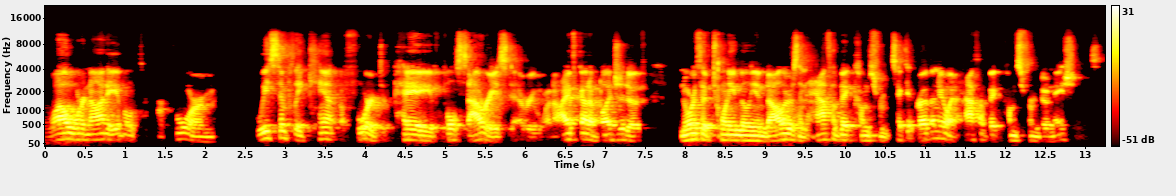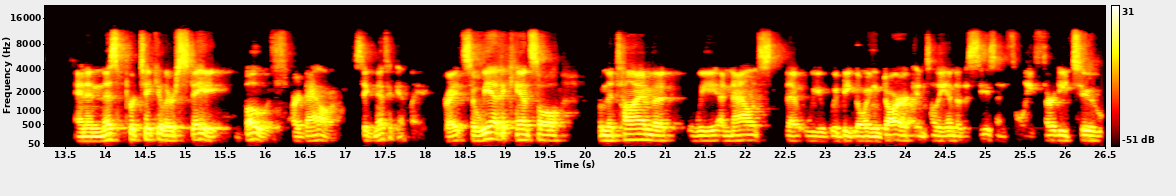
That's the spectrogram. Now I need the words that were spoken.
While we're not able to perform, we simply can't afford to pay full salaries to everyone. I've got a budget of north of $20 million, and half of it comes from ticket revenue and half of it comes from donations. And in this particular state, both are down significantly, right? So we had to cancel from the time that we announced that we would be going dark until the end of the season, fully 32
